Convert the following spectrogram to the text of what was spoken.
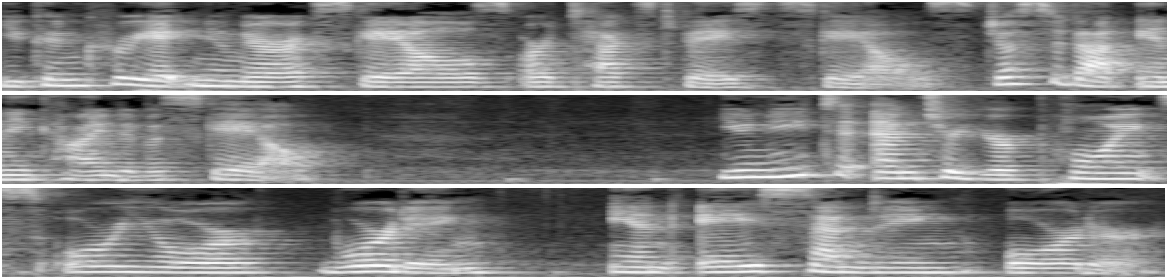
You can create numeric scales or text-based scales, just about any kind of a scale. You need to enter your points or your wording in ascending order.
